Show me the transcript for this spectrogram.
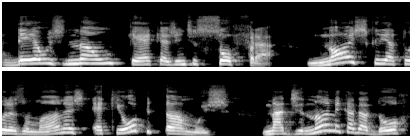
Deus não quer que a gente sofra. Nós, criaturas humanas, é que optamos na dinâmica da dor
